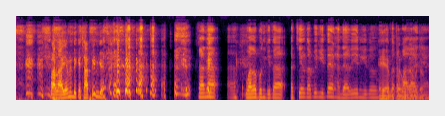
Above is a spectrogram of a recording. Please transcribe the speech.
Pala ayamnya dikecapin gak? Karena eh, walaupun kita kecil tapi kita yang ngedalin gitu Iya, kita betul, betul, kepalanya.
